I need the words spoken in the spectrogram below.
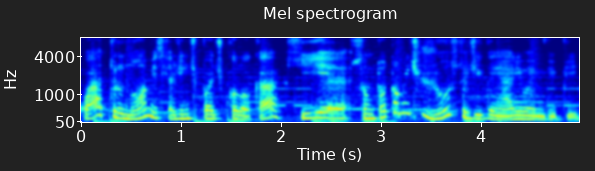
quatro nomes que a gente pode colocar que é, são totalmente justos de ganharem o MVP.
